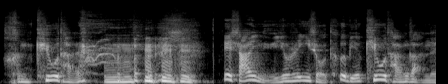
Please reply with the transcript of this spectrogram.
很 Q 弹。这傻女就是一首特别 Q 弹感的，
